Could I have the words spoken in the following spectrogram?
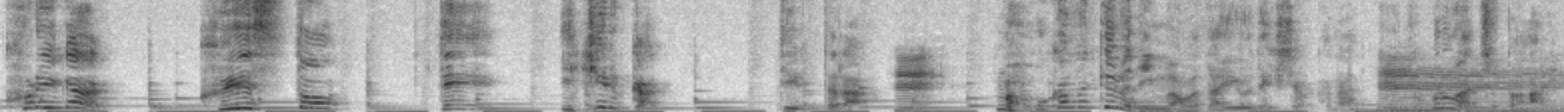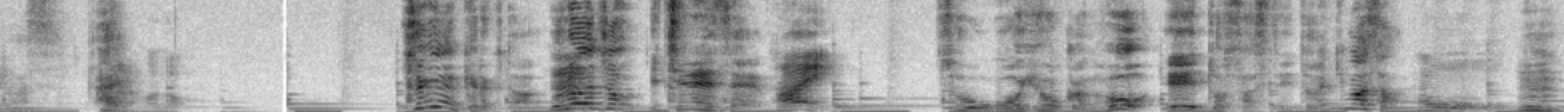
これがクエストで生きるかって言ったらうん。うんまあ他のキャラで今は代用できちゃうかなっていうところはちょっとあります。はい。なるほど。次のキャラクター裏女1年生。はい。総合評価の方 A とさせていただきました。うん。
